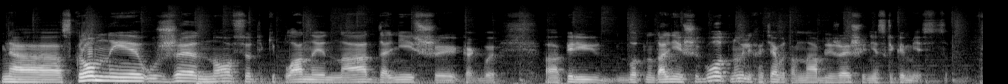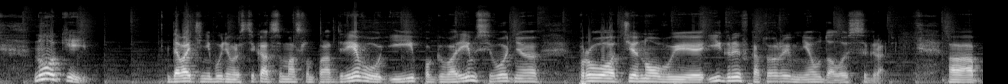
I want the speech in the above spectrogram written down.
э, скромные уже, но все-таки планы на дальнейший, как бы, э, пере, вот на дальнейший год, ну или хотя бы там на ближайшие несколько месяцев. Ну окей, Давайте не будем растекаться маслом по древу и поговорим сегодня про те новые игры, в которые мне удалось сыграть. А,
